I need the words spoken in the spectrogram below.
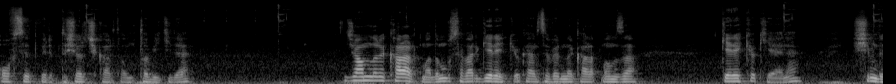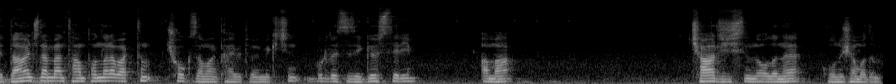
Offset verip dışarı çıkartalım tabii ki de. Camları karartmadım. Bu sefer gerek yok. Her seferinde karartmamıza gerek yok yani. Şimdi daha önceden ben tamponlara baktım çok zaman kaybetmemek için. Burada size göstereyim. Ama Charge isimli olanı konuşamadım.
